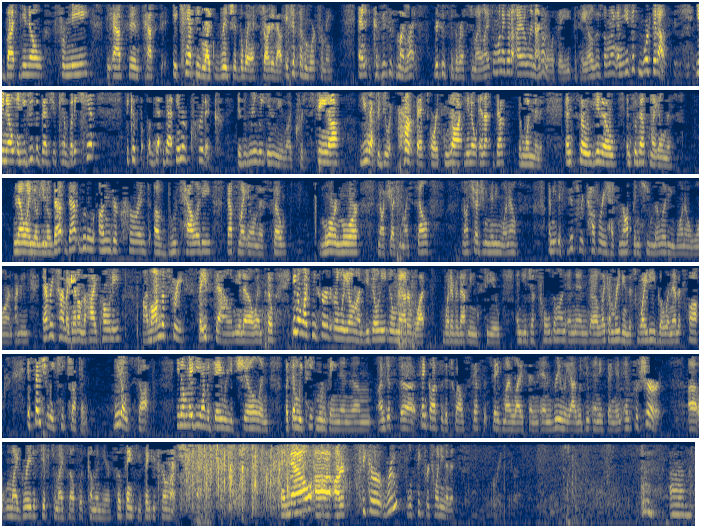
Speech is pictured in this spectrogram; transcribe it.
But you know, for me, the abstinence has to, it can't be like rigid the way I started out. It just doesn't work for me. And because this is my life. this is for the rest of my life. And when I go to Ireland, I don't know what they eat, potatoes or something, and you just work it out, you know, and you do the best you can. But it can't, because that, that inner critic is really in me, like Christina, you have to do it perfect, or it's not, you know. And I, that's in one minute. And so, you know, and so that's my illness. Now I know, you know, that that little undercurrent of brutality, that's my illness. So, more and more, not judging myself, not judging anyone else I mean, if this recovery has not been humility 101, I mean, every time I get on the high pony, I'm on the streets, face down, you know, and so, you know, like we heard early on, you don't eat no matter what, whatever that means to you, and you just hold on, and then, uh, like I'm reading this White Eagle and Emmett Fox, essentially keep trucking. We don't stop. You know, maybe you have a day where you chill and but then we keep moving and um I'm just uh thank God for the 12 steps that saved my life and and really I would do anything and and for sure uh my greatest gift to myself was coming here. So thank you. Thank you so much. And now uh our speaker Ruth will speak for 20 minutes. Right there. Um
